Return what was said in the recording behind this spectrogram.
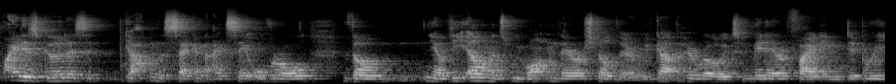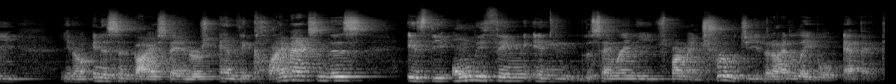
quite as good as it got in the second, I'd say overall, though, you know, the elements we want in there are still there. We've got the heroics, mid-air fighting, debris, you know, innocent bystanders, and the climax in this is the only thing in the Sam Raimi Spider-Man trilogy that I'd label epic.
